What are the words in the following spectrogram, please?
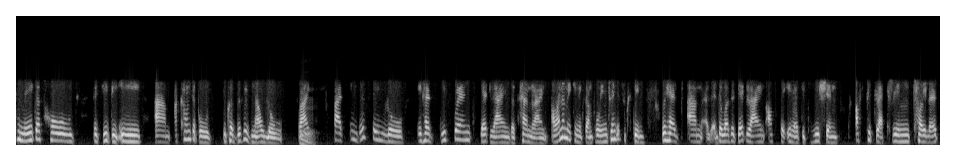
to make us hold the DBE um, accountable because this is now law, right? Mm. But in this same law, it had different deadlines, a timeline. I want to make an example. In 2016, we had um, there was a deadline of the eradication of pit latrine toilets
